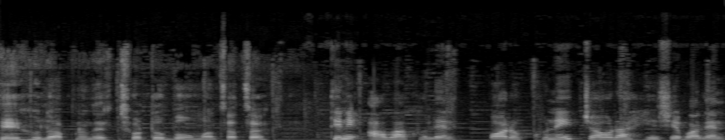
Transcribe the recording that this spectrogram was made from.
এই হলো আপনাদের ছোট বৌমা চাচা। তিনি অবাক হলেন পরক্ষণেই চওড়া হেসে বলেন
